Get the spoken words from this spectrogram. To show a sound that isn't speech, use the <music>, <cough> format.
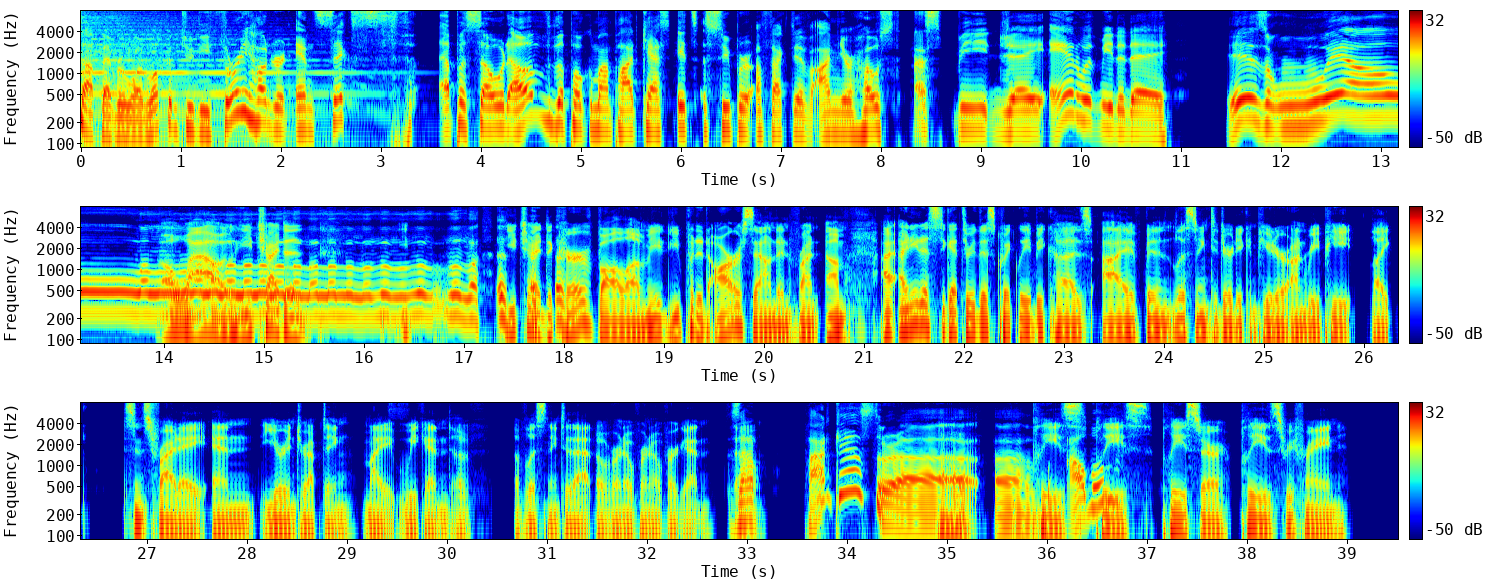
What's up, everyone? Welcome to the 306th episode of the Pokemon Podcast. It's super effective. I'm your host, SBJ, and with me today is Will. Oh wow! You tried to you tried to <laughs> curveball them. You you put an R sound in front. Um, I, I need us to get through this quickly because I've been listening to Dirty Computer on repeat like since Friday, and you're interrupting my weekend of of listening to that over and over and over again. Is that a podcast or a, a please, album? please, please, sir, please refrain.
